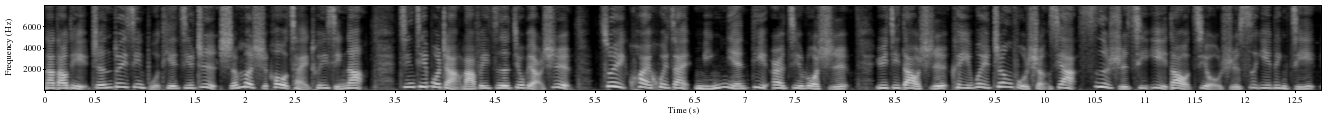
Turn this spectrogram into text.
那到底针对性补贴机制什么时候才推行呢？经济部长拉菲兹就表示，最快会在明年第二季落实，预计到时可以为政府省下四十七亿到九十四亿令吉。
